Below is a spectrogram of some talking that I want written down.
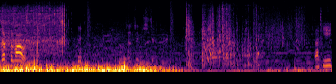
Żartowałem. Rzeczywiście. Taki.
